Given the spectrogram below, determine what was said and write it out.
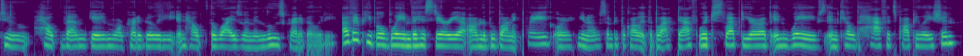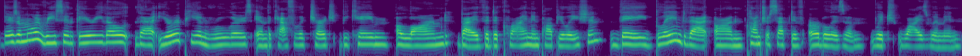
to help them gain more credibility and help the wise women lose credibility. Other people blame the hysteria on the bubonic plague, or, you know, some people call it the Black Death, which swept Europe in waves and killed half its population. There's a more recent theory, though, that European rulers and the Catholic Church became alarmed by the decline in population. They blamed that on contraceptive herbalism, which wise women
